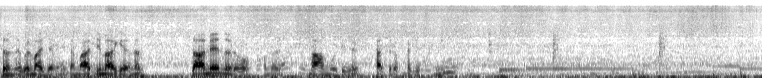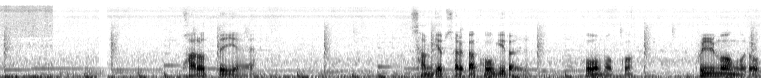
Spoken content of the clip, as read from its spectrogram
저녁을 맞이합니다. 마지막에는 라멘으로 오늘 마무리를 하도록 하겠습니다. 화롯대에 삼겹살과 고기를 구워 먹고 불멍으로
